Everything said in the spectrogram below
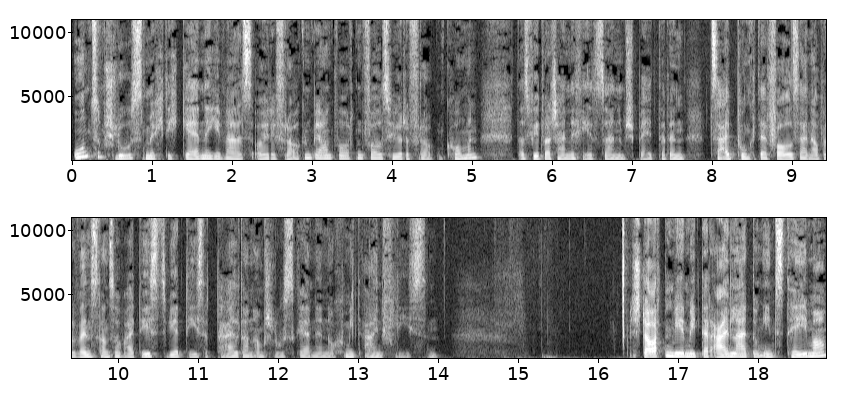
und zum Schluss möchte ich gerne jeweils eure Fragen beantworten, falls Hörerfragen kommen. Das wird wahrscheinlich erst zu einem späteren Zeitpunkt der Fall sein, aber wenn es dann soweit ist, wird dieser Teil dann am Schluss gerne noch mit einfließen. Starten wir mit der Einleitung ins Thema.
